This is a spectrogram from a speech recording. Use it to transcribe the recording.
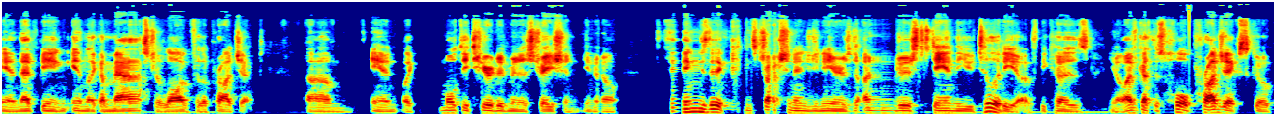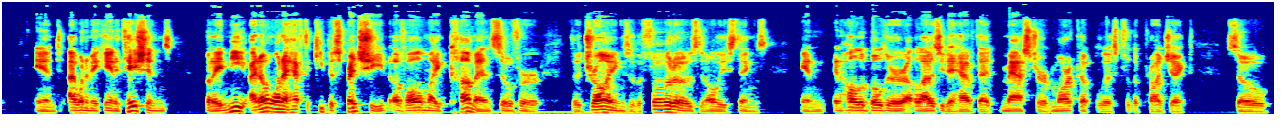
and that being in like a master log for the project. Um, and like multi-tiered administration you know things that construction engineers understand the utility of because you know i've got this whole project scope and i want to make annotations but i need i don't want to have to keep a spreadsheet of all my comments over the drawings or the photos and all these things and, and HoloBuilder allows you to have that master markup list for the project. So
